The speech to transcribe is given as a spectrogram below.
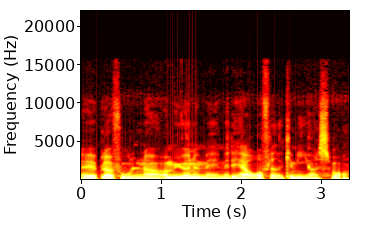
øh, blåfuglen og, og myrerne med, med det her overfladekemi også, hvor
